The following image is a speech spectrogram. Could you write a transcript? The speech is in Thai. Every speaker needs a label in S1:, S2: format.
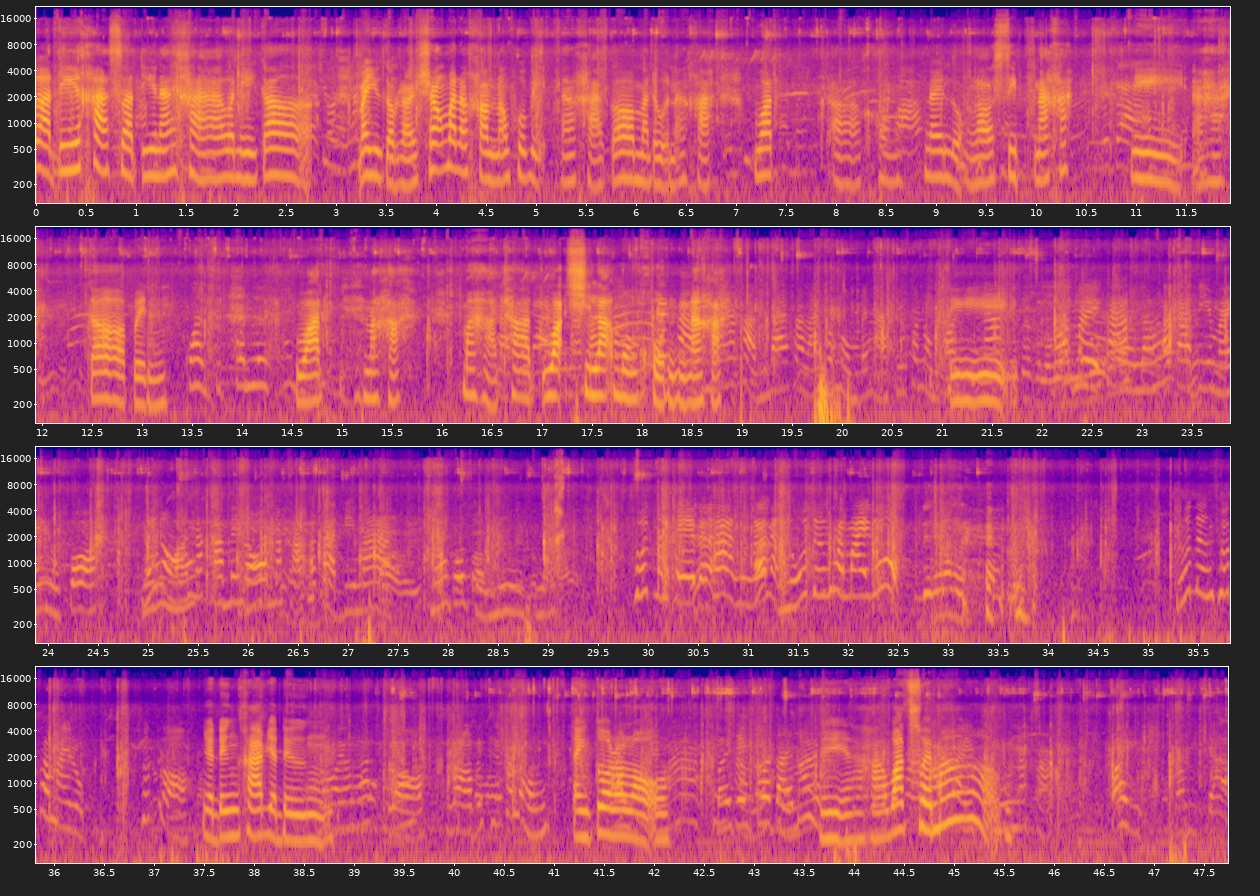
S1: สวัสดีค่ะ สวัสดีนะคะ วันนี้ก็มาอยู่กับเราช่องบ้านละครน้องภูบินะคะ ก็มาดูนะคะวัดอของในหลวงรอสิบนะคะ นี่นะคะ ก็เป็นวัดนะคะ มหาธาตุวชิระมงคลนะคะ
S2: นี่อนไหมคะอากาศดีไหมหนูปอไม่ร้อนนะคะไม่ร้อนนะคะ อากาศดีมากน้องก็ใส่มือ ชุดมันเทไปข้างหนึ่งแล้วน่ะหนูดึงทำไมลูก
S3: ดึงลงเลย
S2: หนูดึงชุดทำไมลูก ชุดหรอ
S1: อย่าดึงครับอย่าดึง
S2: ดึงรอรอไปซื้อขนม
S1: แต่งตัวหล่อ
S2: ไปเด็กก็ได้ลูก
S1: ๆนี่นะคะ วัดสวยมาก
